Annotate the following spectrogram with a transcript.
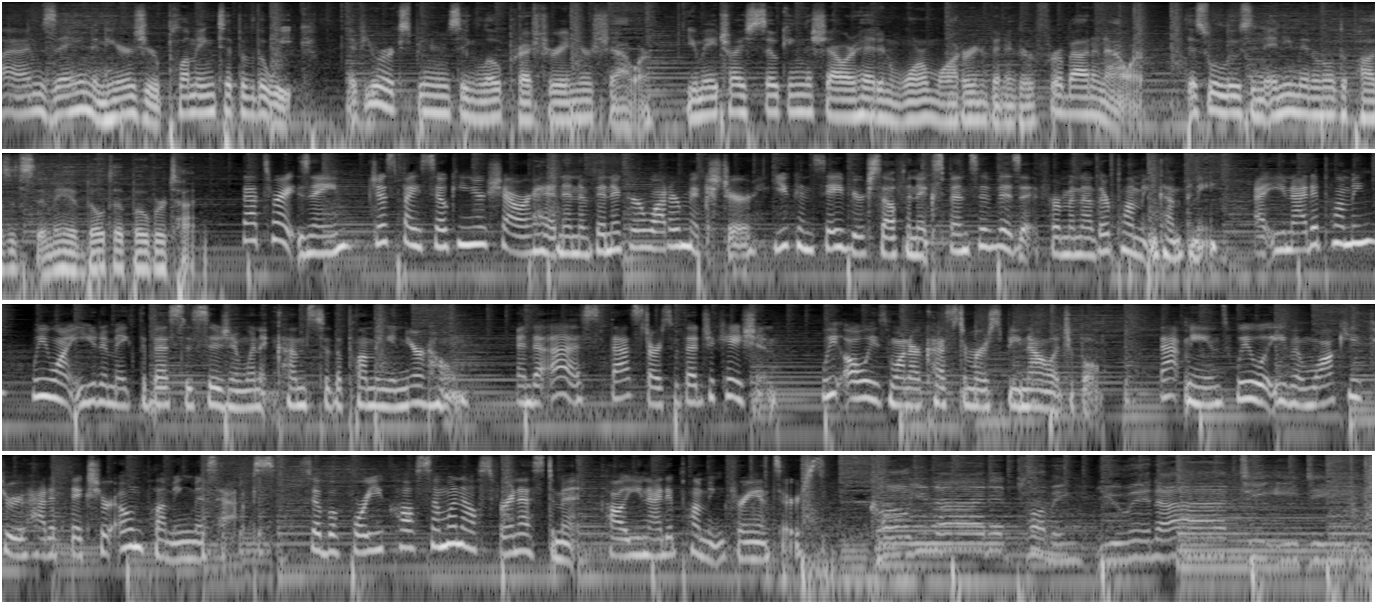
Hi, I'm Zane, and here's your plumbing tip of the week. If you are experiencing low pressure in your shower, you may try soaking the shower head in warm water and vinegar for about an hour. This will loosen any mineral deposits that may have built up over time. That's right, Zane. Just by soaking your shower head in a vinegar water mixture, you can save yourself an expensive visit from another plumbing company. At United Plumbing, we want you to make the best decision when it comes to the plumbing in your home. And to us, that starts with education. We always want our customers to be knowledgeable. That means we will even walk you through how to fix your own plumbing mishaps. So before you call someone else for an estimate, call United Plumbing for answers. Call United Plumbing, U N I T E D.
